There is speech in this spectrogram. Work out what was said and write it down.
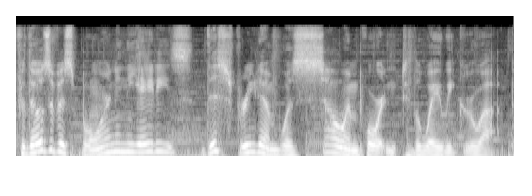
For those of us born in the 80s, this freedom was so important to the way we grew up.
